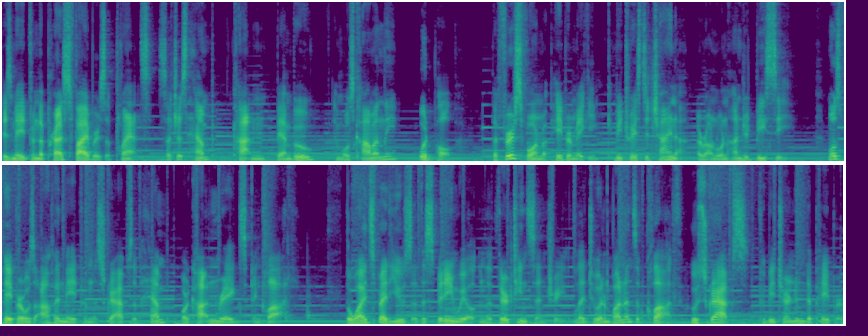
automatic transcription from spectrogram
is made from the pressed fibers of plants such as hemp, cotton, bamboo, and most commonly, wood pulp. The first form of paper making can be traced to China around 100 BC. Most paper was often made from the scraps of hemp or cotton rigs and cloth. The widespread use of the spinning wheel in the 13th century led to an abundance of cloth whose scraps could be turned into paper.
